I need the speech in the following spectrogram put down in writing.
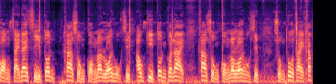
กล่องใส่ได้สี่ต้น ค่าส่งกล่องละร้อยหกสิบเอากี่ต้นก็ได้ ค่าส่งกล่องละร้อยหกสิบส่งทั่วไทยครับ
